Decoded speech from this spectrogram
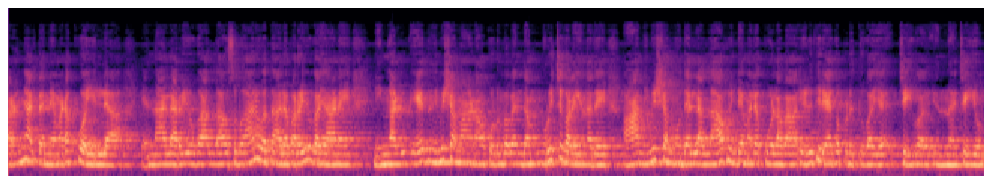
പറഞ്ഞാൽ തന്നെ മടക്കുകയില്ല. എന്നാൽ അറിയുക അള്ളാഹു സുബാനുവത്താല പറയുകയാണ് നിങ്ങൾ ഏത് നിമിഷമാണോ കുടുംബബന്ധം മുറിച്ചു കളയുന്നത് ആ നിമിഷം മുതൽ അള്ളാഹുവിന്റെ മലക്കുളവ എഴുതി രേഖപ്പെടുത്തുക ചെയ്യുക എന്ന് ചെയ്യും.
